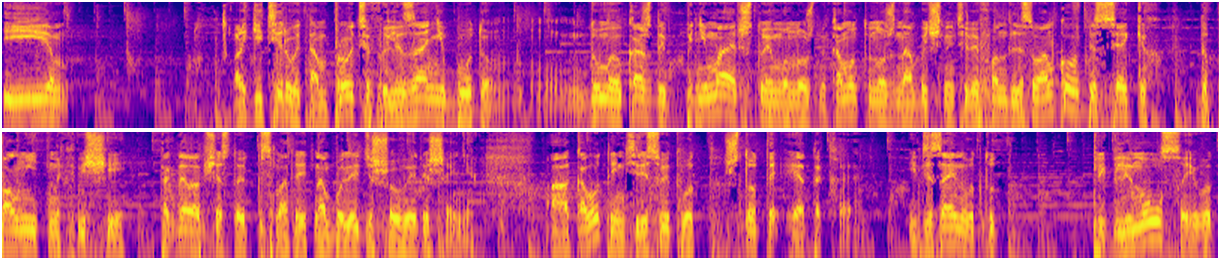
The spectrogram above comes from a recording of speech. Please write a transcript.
И агитировать там против или за не буду. Думаю, каждый понимает, что ему нужно. Кому-то нужен обычный телефон для звонков без всяких дополнительных вещей. Тогда вообще стоит посмотреть на более дешевые решения. А кого-то интересует вот что-то этакое. И дизайн вот тут приглянулся, и вот,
